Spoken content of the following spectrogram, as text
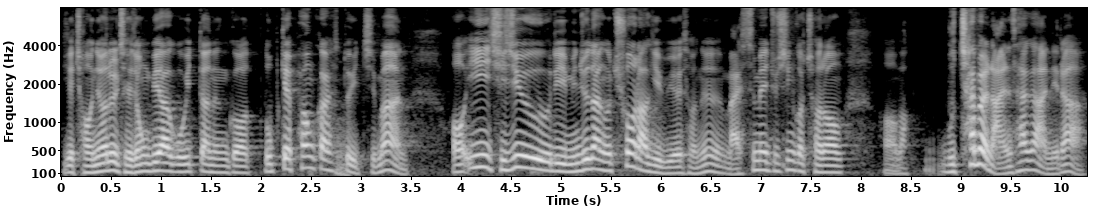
이게 전열을 재정비하고 있다는 것 높게 평가할 수도 있지만 어, 이 지지율이 민주당을 추월하기 위해서는 말씀해주신 것처럼 어, 막 무차별 난사가 아니라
